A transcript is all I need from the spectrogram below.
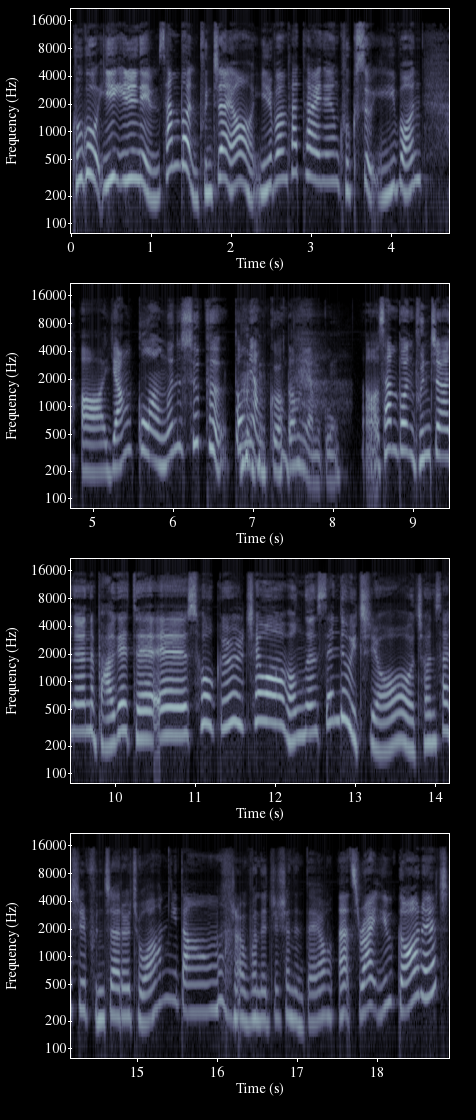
9921님, 3번 분짜요. 1번 파타이는 국수, 2번, 어, 양꿍은 수프, 똠양꿍. 똠얌꿍. 어, 3번 분짜는 바게트에 속을 채워 먹는 샌드위치요. 전 사실 분짜를 좋아합니다. 라고 보내주셨는데요. That's right, you got it.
